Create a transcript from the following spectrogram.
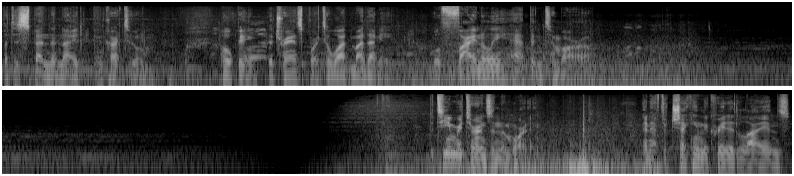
but to spend the night in Khartoum, hoping the transport to Wad Madani will finally happen tomorrow. The team returns in the morning, and after checking the crated lions,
